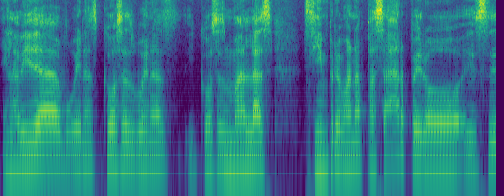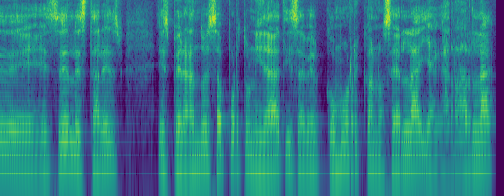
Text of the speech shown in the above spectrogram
en la vida buenas cosas, buenas y cosas malas siempre van a pasar, pero ese es el estar es, esperando esa oportunidad y saber cómo reconocerla y agarrarla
